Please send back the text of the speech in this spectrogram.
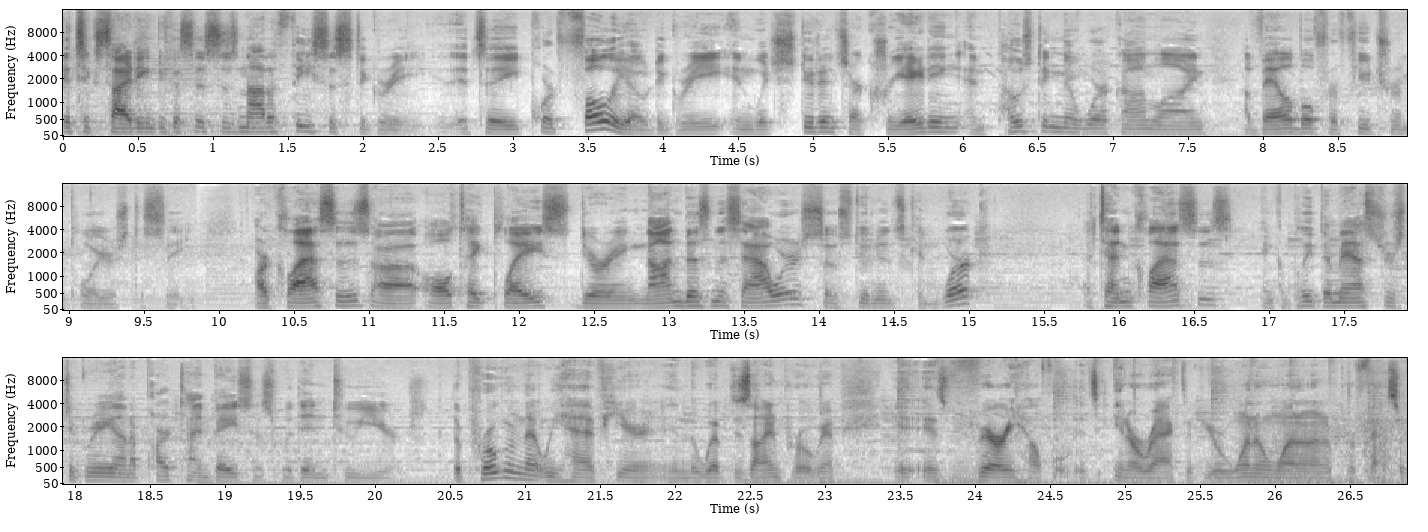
It's exciting because this is not a thesis degree. It's a portfolio degree in which students are creating and posting their work online available for future employers to see. Our classes uh, all take place during non-business hours so students can work attend classes, and complete their master's degree on a part-time basis within two years. The program that we have here in the web design program is very helpful. It's interactive. You're one-on-one -on, -one on a professor.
